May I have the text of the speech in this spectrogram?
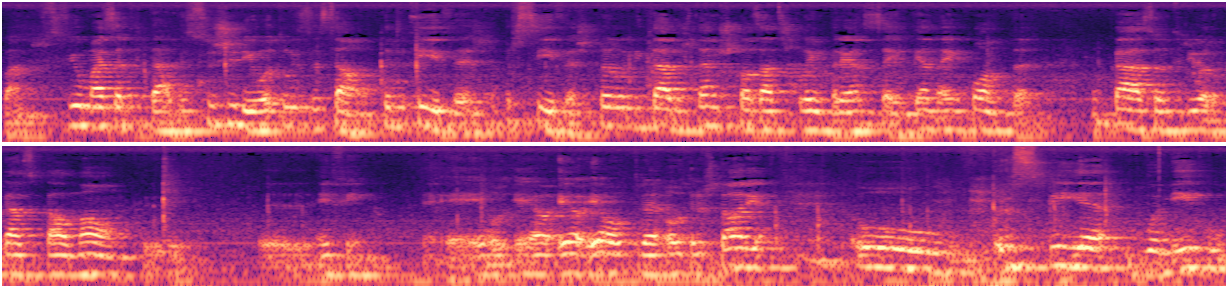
quando se viu mais apertado e sugeriu a utilização de medidas repressivas para limitar os danos causados pela imprensa e tendo em conta o caso anterior, o caso Calmão, que, eh, enfim, é, é, é, é outra, outra história, o, recebia do amigo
